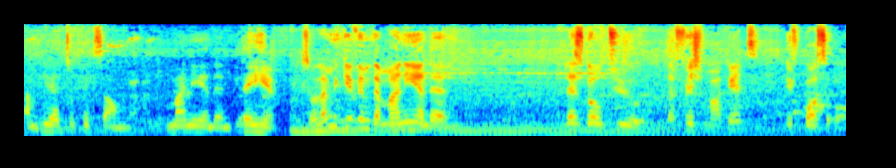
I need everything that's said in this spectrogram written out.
I'm here to pick some money and then pay him. So let me give him the money and then let's go to the fish market if possible.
